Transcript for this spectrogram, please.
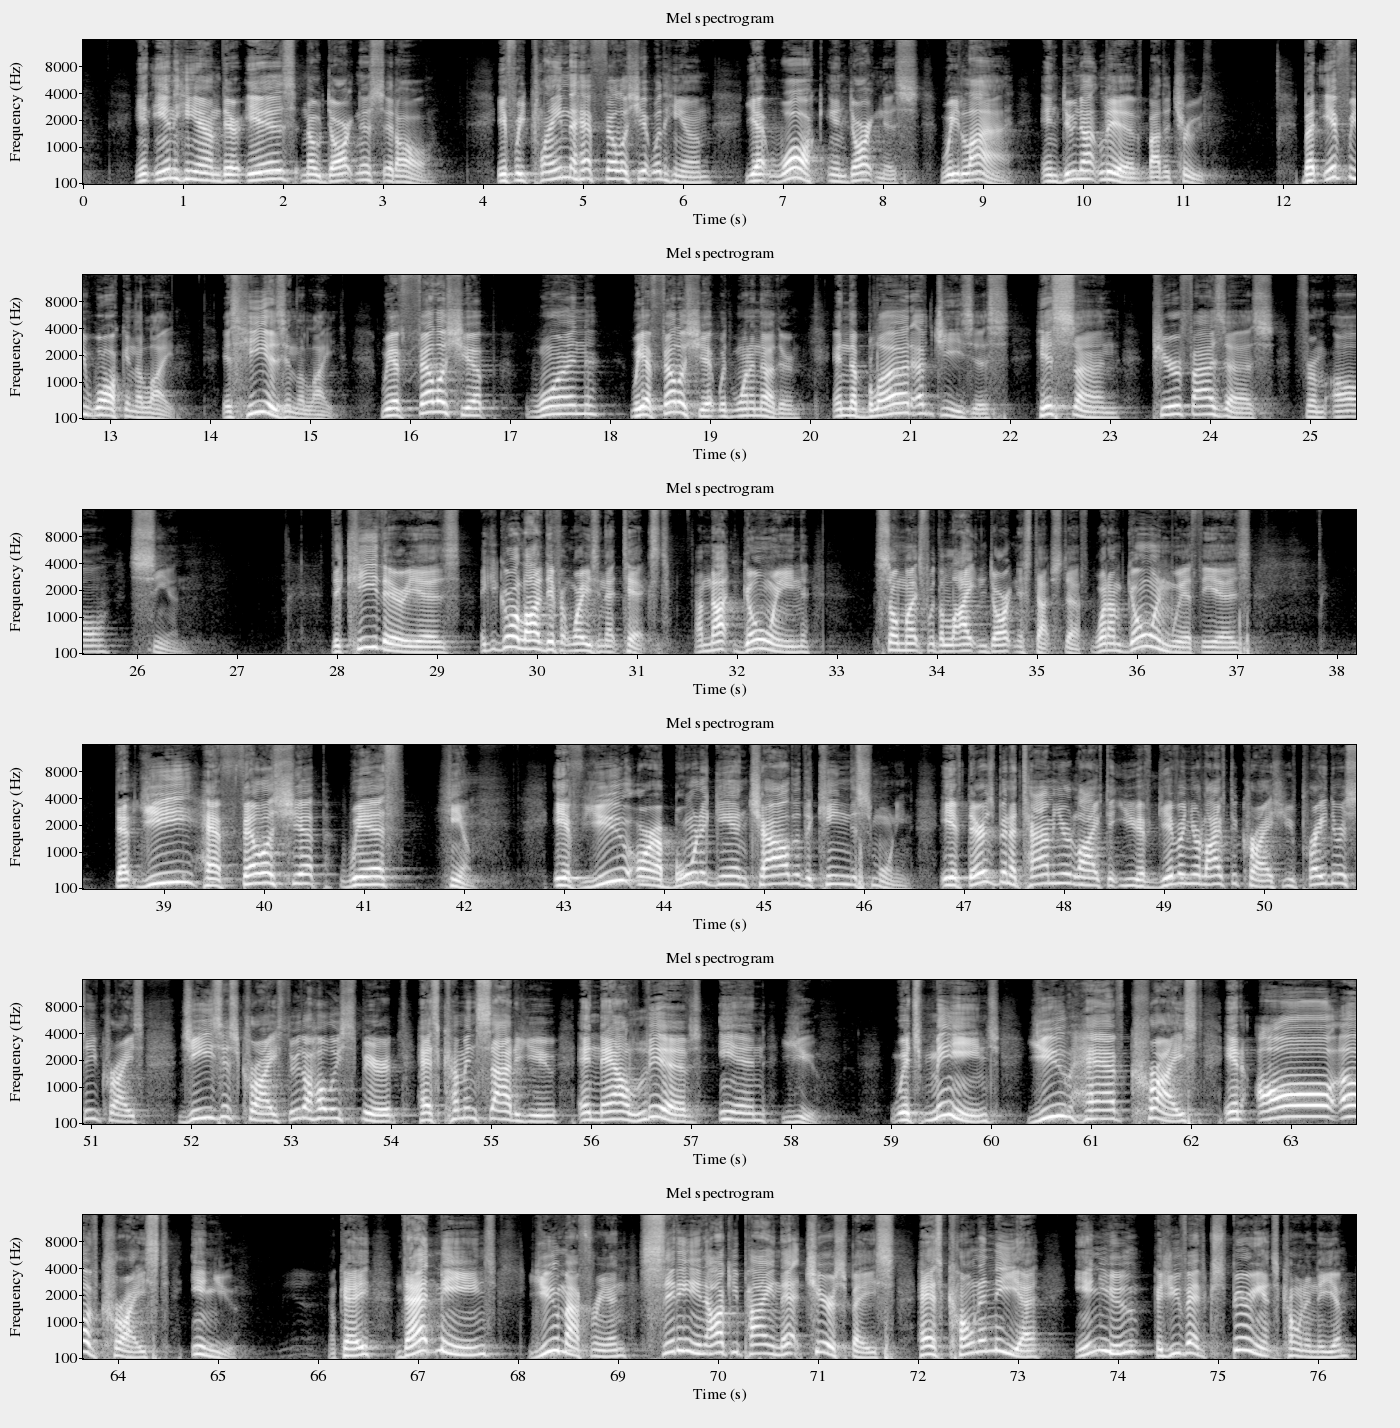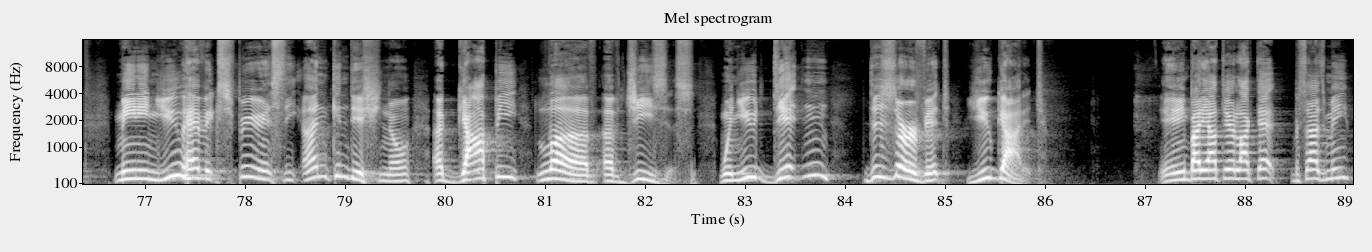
and in him there is no darkness at all. If we claim to have fellowship with him, yet walk in darkness, we lie and do not live by the truth. But if we walk in the light, as he is in the light, we have fellowship one we have fellowship with one another, and the blood of Jesus, his son, purifies us from all sin. The key there is it could go a lot of different ways in that text. I'm not going so much with the light and darkness type stuff. What I'm going with is that ye have fellowship with him. If you are a born again child of the King this morning, if there's been a time in your life that you have given your life to Christ, you've prayed to receive Christ, Jesus Christ, through the Holy Spirit, has come inside of you and now lives in you, which means you have Christ in all of Christ in you. Okay? That means you, my friend, sitting and occupying that chair space, has koinonia in you, because you've had experienced koinonia, meaning you have experienced the unconditional agape love of Jesus. When you didn't deserve it, you got it. Anybody out there like that besides me?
